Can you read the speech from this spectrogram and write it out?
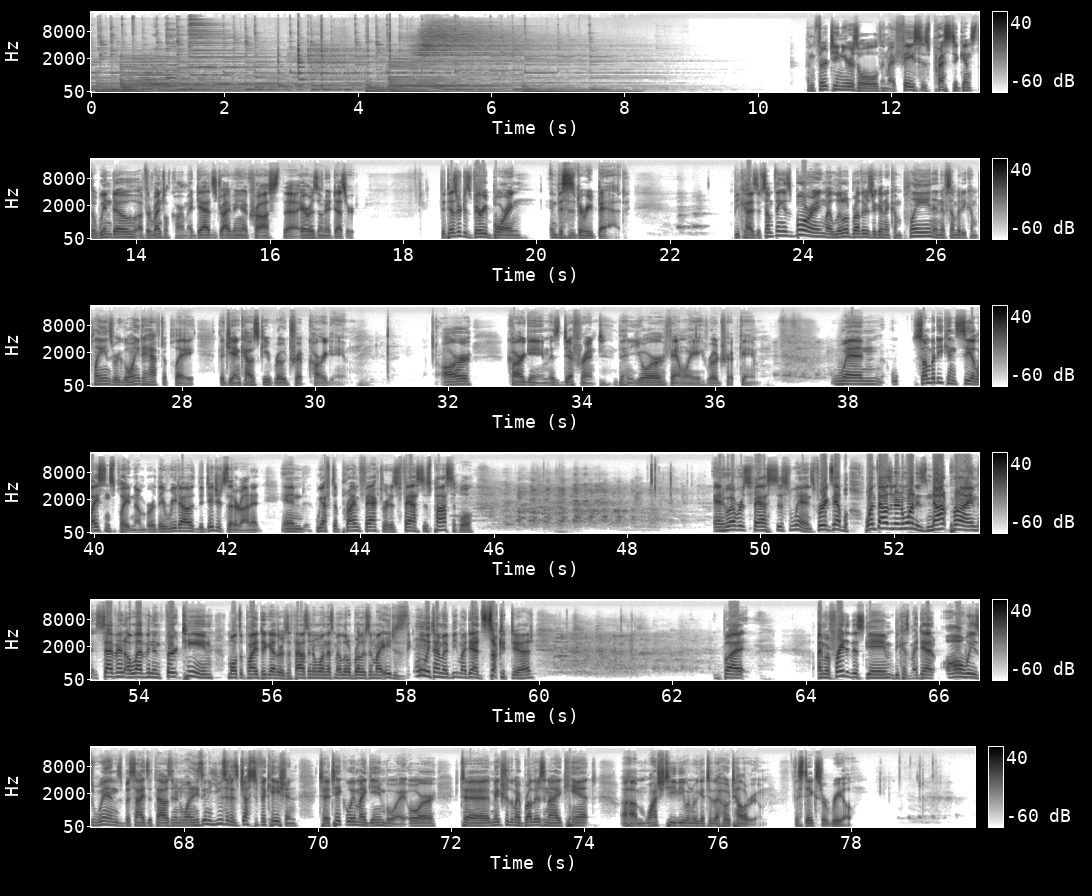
I'm 13 years old, and my face is pressed against the window of the rental car my dad's driving across the Arizona desert. The desert is very boring, and this is very bad. Because if something is boring, my little brothers are going to complain, and if somebody complains, we're going to have to play the Jankowski road trip car game. Our car game is different than your family road trip game. When somebody can see a license plate number, they read out the digits that are on it, and we have to prime factor it as fast as possible. and whoever's fastest wins. For example, 1001 is not prime, 7, 11, and 13 multiplied together is 1001. That's my little brothers and my ages. It's the only time I beat my dad. Suck it, dad. but I'm afraid of this game because my dad always wins besides 1001 and he's going to use it as justification to take away my Game Boy or to make sure that my brothers and I can't um, watch TV when we get to the hotel room. The stakes are real.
